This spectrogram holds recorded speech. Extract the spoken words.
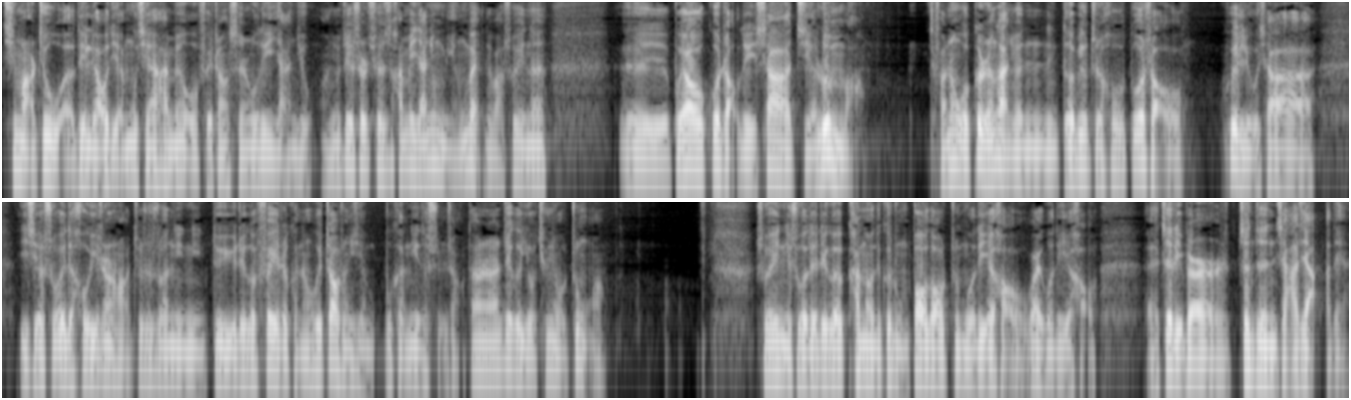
起码就我的了解，目前还没有非常深入的研究啊，因为这事儿确实还没研究明白，对吧？所以呢，呃，不要过早的下结论吧。反正我个人感觉，你得病之后多少会留下一些所谓的后遗症哈，就是说你你对于这个肺子可能会造成一些不可逆的损伤，当然这个有轻有重啊。所以你说的这个看到的各种报道，中国的也好，外国的也好。哎，这里边真真假假的，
